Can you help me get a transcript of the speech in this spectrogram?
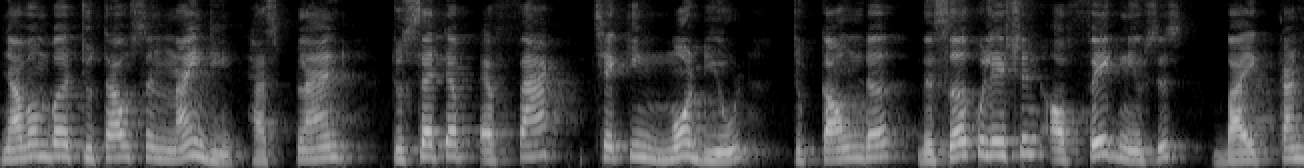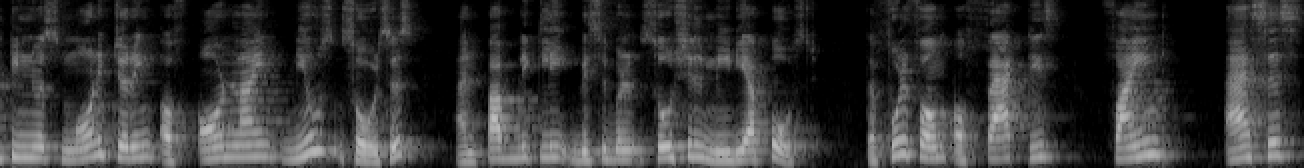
November 2019 has planned to set up a fact checking module to counter the circulation of fake news by continuous monitoring of online news sources and publicly visible social media posts. The full form of fact is find, assess,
